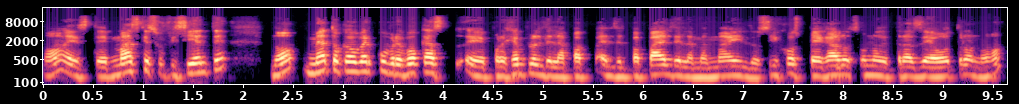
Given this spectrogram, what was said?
¿No? Este, más que suficiente, ¿no? Me ha tocado ver cubrebocas, eh, por ejemplo, el, de la el del papá, el de la mamá y los hijos pegados uno detrás de otro, ¿no?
